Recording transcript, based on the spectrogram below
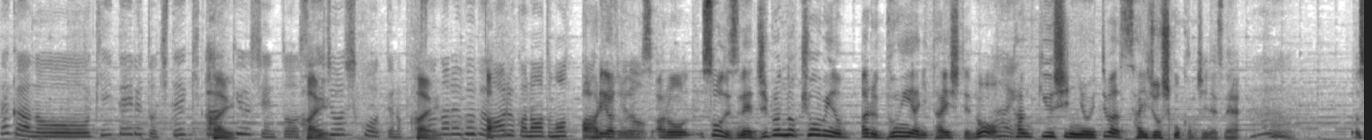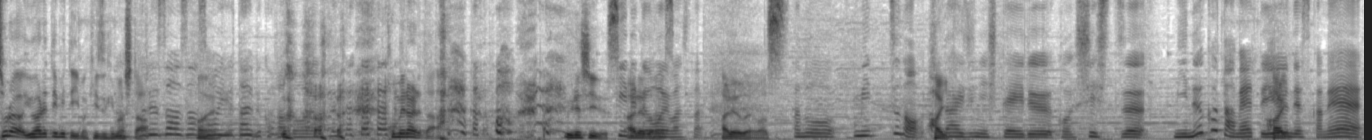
なんかあのー、聞いていると知的探求心と正常思考っていうのは重なる部分あるかなと思ったんですけど、はいはい、あありがとうございます。あのそうですね。自分の興味のある分野に対しての探求心においては最上思考かもしれないですね、うん、それは言われてみて今気づきました。古澤さん、はい、そういうタイプかなと。褒められた。嬉しいです。聞いてて思いました。ありがとうございます。あの三つの大事にしているこう資質見抜くためっていうんですかね、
